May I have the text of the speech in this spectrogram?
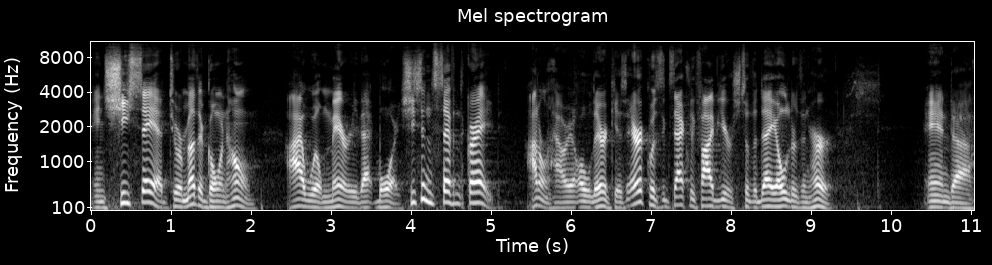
And she said to her mother going home, I will marry that boy. She's in the seventh grade. I don't know how old Eric is. Eric was exactly five years to the day older than her. And uh,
